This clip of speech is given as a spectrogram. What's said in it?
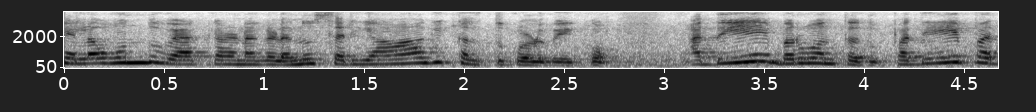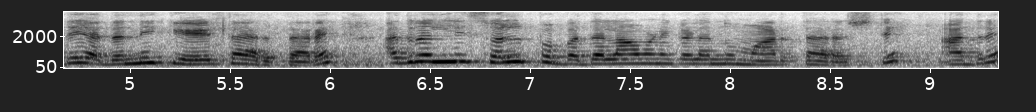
ಕೆಲವೊಂದು ವ್ಯಾಕರಣಗಳನ್ನು ಸರಿಯಾಗಿ ಕಲ್ತುಕೊಳ್ಬೇಕು. ಅದೇ ಬರುವಂಥದ್ದು, ಪದೇ ಪದೇ ಅದನ್ನೇ ಕೇಳ್ತಾ ಇರ್ತಾರೆ. ಅದರಲ್ಲಿ ಸ್ವಲ್ಪ ಬದಲಾವಣೆಗಳನ್ನು ಮಾಡ್ತಾರಷ್ಟೇ, ಆದರೆ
